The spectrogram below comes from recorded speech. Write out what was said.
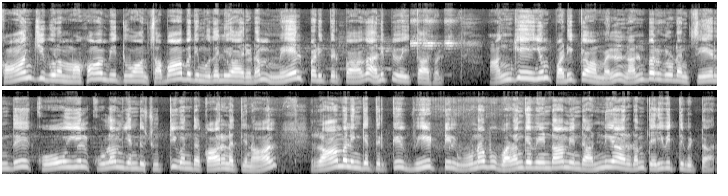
காஞ்சிபுரம் மகாவித்வான் சபாபதி முதலியாரிடம் மேல் படிப்பிற்காக அனுப்பி வைத்தார்கள். அங்கேயும் படிக்காமல் நண்பர்களுடன் சேர்ந்து கோயில் குளம் என்று சுற்றி வந்த காரணத்தினால் ராமலிங்கத்திற்கு வீட்டில் உணவு வழங்க வேண்டாம் என்று அந்நியாரிடம் தெரிவித்து விட்டார்.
